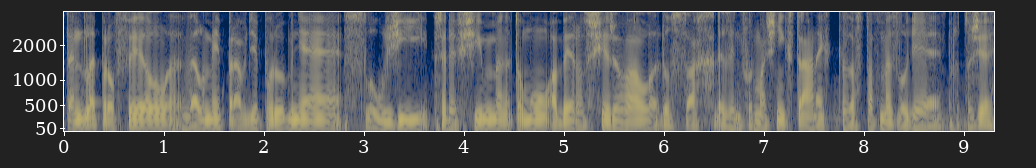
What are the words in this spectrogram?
Tenhle profil velmi pravděpodobně slouží především tomu, aby rozšiřoval dosah dezinformačních stránek Zastavme zloděje, protože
